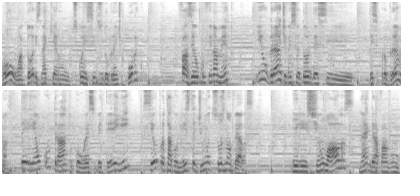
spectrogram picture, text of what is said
ou atores, né, que eram desconhecidos do grande público, fazer o confinamento e o grande vencedor desse, desse programa teria um contrato com o SBT e ser o protagonista de uma de suas novelas. Eles tinham aulas, né, gravavam,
